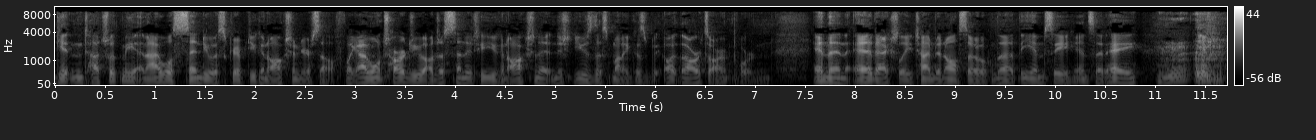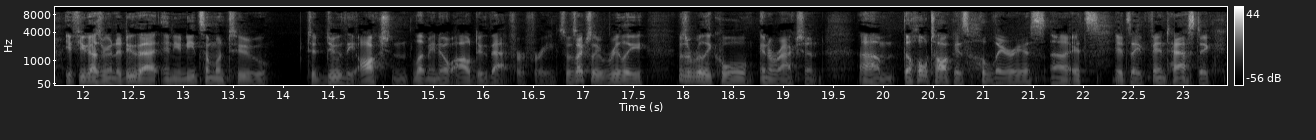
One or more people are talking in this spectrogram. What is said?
get in touch with me and I will send you a script you can auction yourself. Like I won't charge you. I'll just send it to you. You can auction it and just use this money because the arts are important. And then Ed actually chimed in also the the MC and said, "Hey, if if you guys are going to do that and you need someone to to do the auction, let me know. I'll do that for free." So it was actually really it was a really cool interaction. Um, the whole talk is hilarious. Uh, it's it's a fantastic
